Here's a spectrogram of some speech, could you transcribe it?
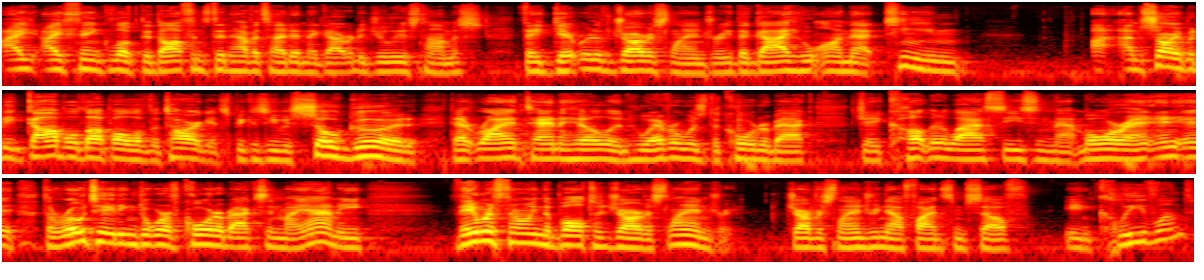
I, I think, look, the Dolphins didn't have a tight end. They got rid of Julius Thomas. They get rid of Jarvis Landry, the guy who on that team, I, I'm sorry, but he gobbled up all of the targets because he was so good that Ryan Tannehill and whoever was the quarterback, Jay Cutler last season, Matt Moore, and, and, and the rotating door of quarterbacks in Miami, they were throwing the ball to Jarvis Landry. Jarvis Landry now finds himself in Cleveland,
